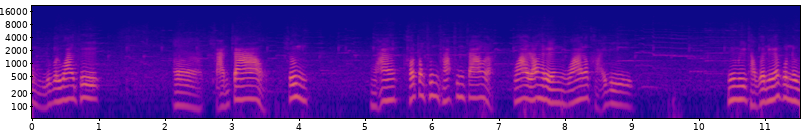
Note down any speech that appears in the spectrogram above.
มิ หรือไปไหว้ที่ ศาลเจ้า ซึ่งไหว้เขาต้องพึ่งพระพึ่งเจ้าล่ะไหว้แล้วเฮงไหว้แล้วขายดีมีมีแถวกันนี้ยคนหนึ่ง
